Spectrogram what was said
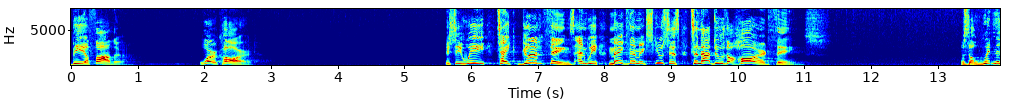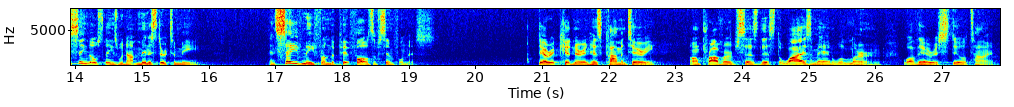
be a father, work hard. You see, we take good things and we make them excuses to not do the hard things. As though witnessing those things would not minister to me and save me from the pitfalls of sinfulness. Derek Kidner, in his commentary, on Proverbs says this The wise man will learn while there is still time.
